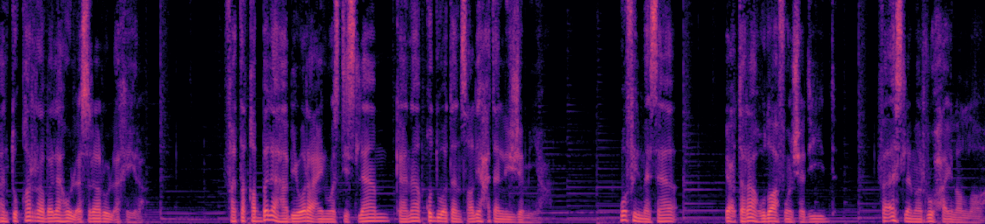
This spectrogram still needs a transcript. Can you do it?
أن تقرب له الأسرار الأخيرة. فتقبلها بورع واستسلام كانا قدوة صالحة للجميع. وفي المساء اعتراه ضعف شديد فأسلم الروح إلى الله.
